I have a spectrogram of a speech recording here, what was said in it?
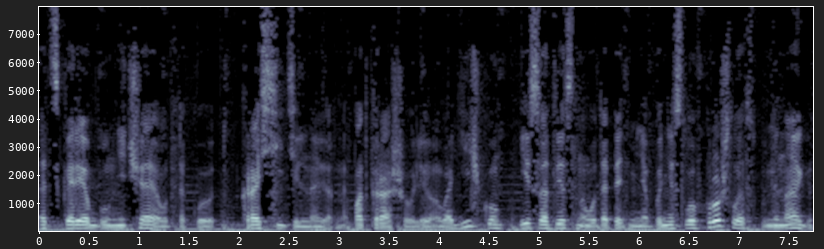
Это скорее был не чай, а вот такой вот краситель, наверное. Подкрашивали водичку. И, соответственно, вот опять меня понесло в прошлое. Вспоминаю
